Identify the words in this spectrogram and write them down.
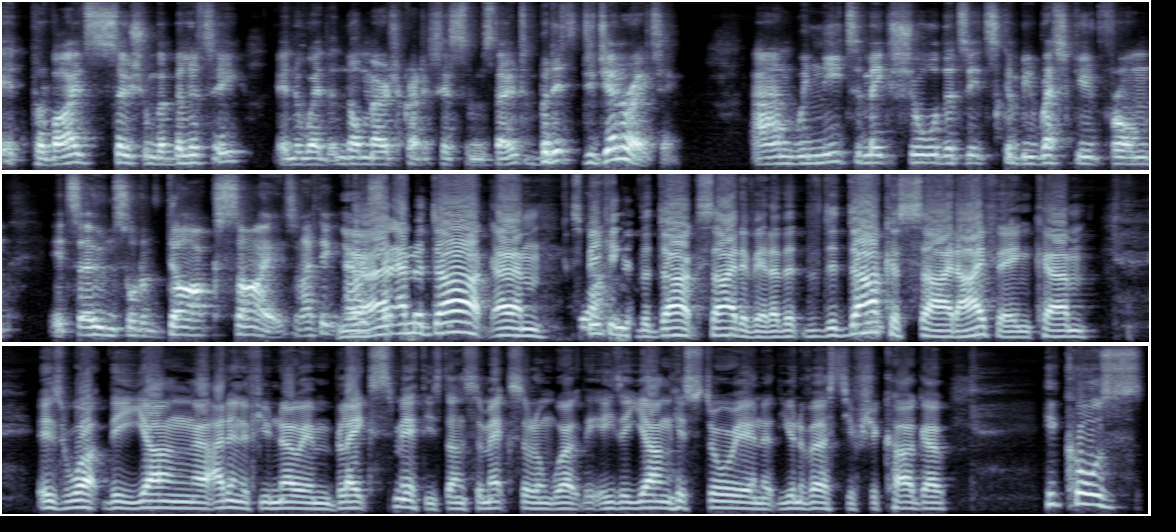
it provides social mobility in the way that non-meritocratic systems don't, but it's degenerating. And we need to make sure that it can be rescued from its own sort of dark sides. And I think yeah, and the dark. Um, speaking yeah. of the dark side of it, uh, the, the darkest side, I think, um, is what the young. Uh, I don't know if you know him, Blake Smith. He's done some excellent work. He's a young historian at the University of Chicago he calls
